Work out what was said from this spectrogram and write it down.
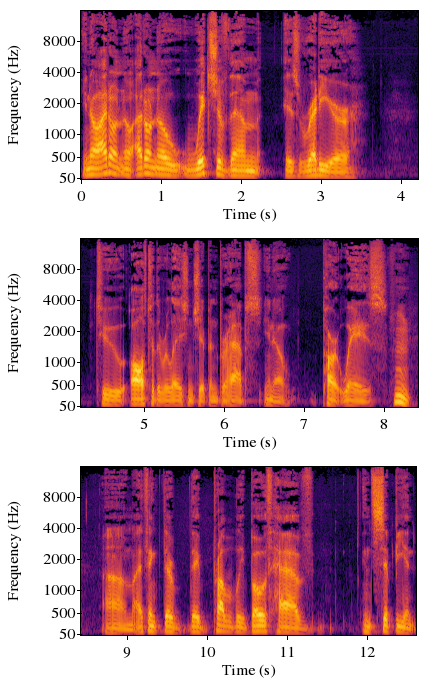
You know, I don't know. I don't know which of them is readier to alter the relationship and perhaps you know part ways. Hmm. Um, I think they they probably both have incipient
